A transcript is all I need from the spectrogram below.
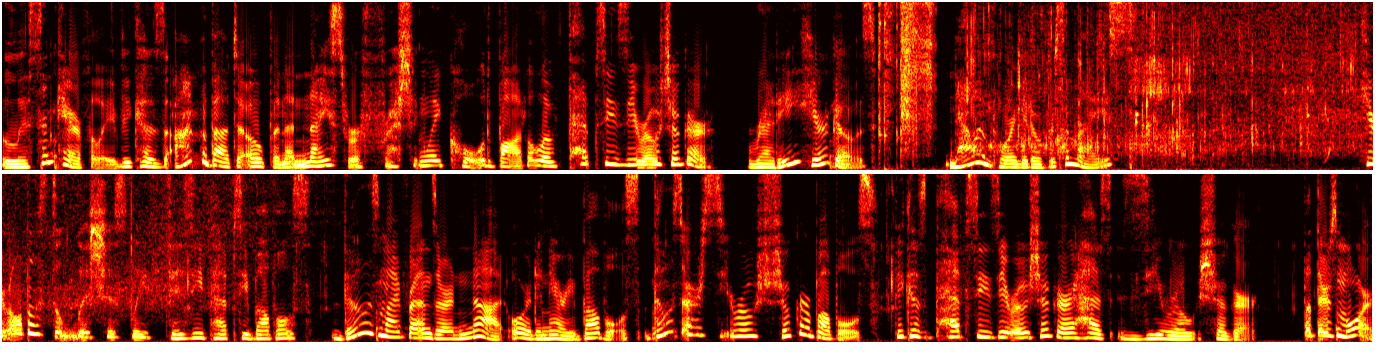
Listen carefully because I'm about to open a nice, refreshingly cold bottle of Pepsi Zero Sugar. Ready? Here goes. Now I'm pouring it over some ice. Hear all those deliciously fizzy Pepsi bubbles? Those, my friends, are not ordinary bubbles. Those are zero sugar bubbles because Pepsi Zero Sugar has zero sugar. But there's more.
